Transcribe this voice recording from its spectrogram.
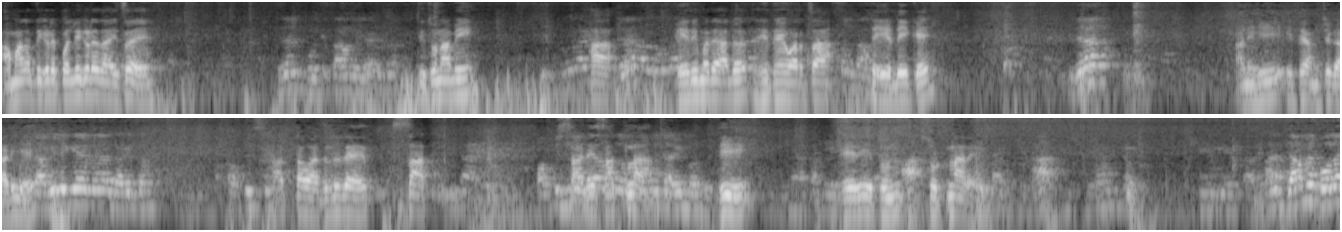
आम्हाला तिकडे पलीकडे जायचं आहे. तिथून आम्ही हा फेरीमध्ये आलो हे वरचा ते डेक आहे. आणि ही इथे आमची गाडी आहे. आत्ता वाजलेले आहेत सात. चाबी मांग ही फेरी इथून सुटणार आहे. अरे जा मैं बोला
